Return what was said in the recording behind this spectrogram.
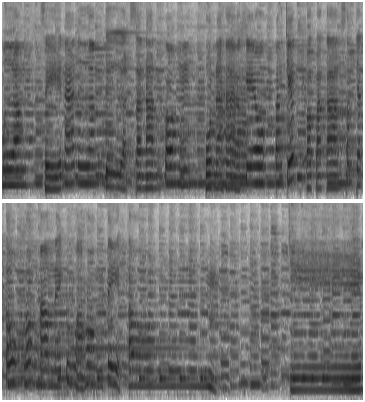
เมือง เสนาเนืองเดือดสนันก้อง คุณหาแก้วตั้งเจ็ดก็ประกาศสัมจะตกลงหามในตัวห้องเตะตองจิม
